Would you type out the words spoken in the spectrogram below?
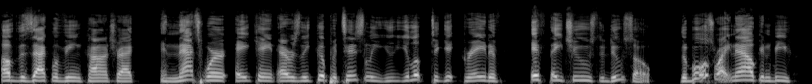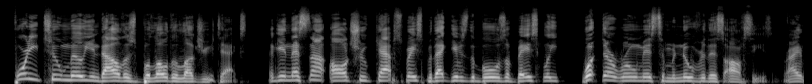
of the Zach LaVine contract. And that's where AK and Eversley could potentially, you, you look to get creative if they choose to do so. The Bulls right now can be $42 million below the luxury tax. Again, that's not all true cap space, but that gives the Bulls of basically what their room is to maneuver this offseason, right?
